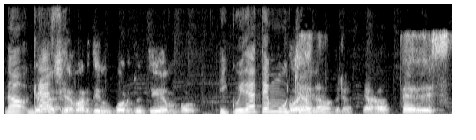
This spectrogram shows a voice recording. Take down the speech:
No, gracias. Martín por tu tiempo. Y cuídate mucho. Bueno, gracias a ustedes.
